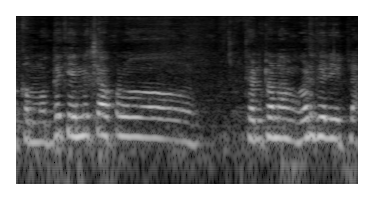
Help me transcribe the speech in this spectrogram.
ఒక ముద్దకి ఎన్ని చేపలు తింటున్నాము కూడా తెలియట్లా.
